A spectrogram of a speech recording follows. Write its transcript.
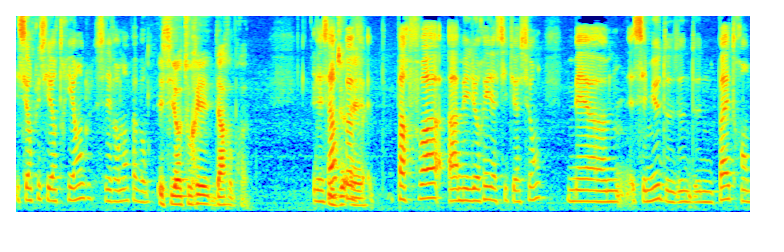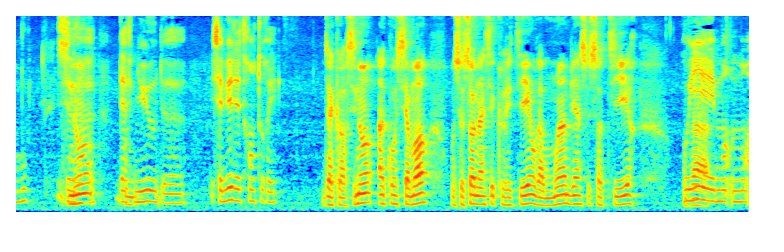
Et si en plus il est en triangle, ce n'est vraiment pas bon. Et s'il est entouré d'arbres. Et les arbres de peuvent parfois améliorer la situation, mais euh, c'est mieux de, de- de ne pas être en bout d'avenue ou de. C'est mieux d'être entouré. D'accord. Sinon, inconsciemment, on se sent en insécurité, on va moins bien se sentir. Oui, va- et mo- mo-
